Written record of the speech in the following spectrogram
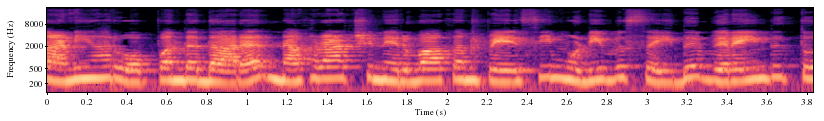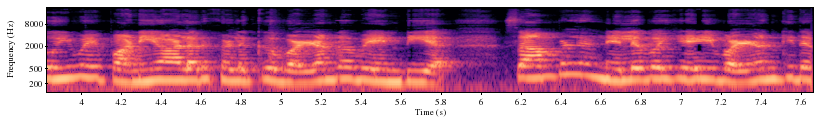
தனியார் ஒப்பந்ததாரர் நகராட்சி நிர்வாகம் பேசி முடிவு செய்து விரைந்து தூய்மை பணியாளர்களுக்கு வழங்க வேண்டிய சம்பள நிலுவையை வழங்கிட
